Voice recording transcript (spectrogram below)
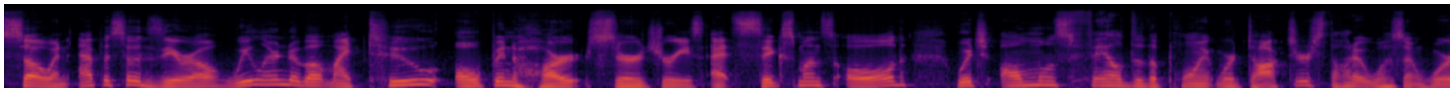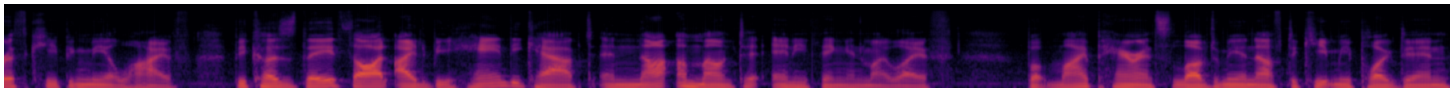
So, in episode zero, we learned about my two open heart surgeries at six months old, which almost failed to the point where doctors thought it wasn't worth keeping me alive because they thought I'd be handicapped and not amount to anything in my life. But my parents loved me enough to keep me plugged in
